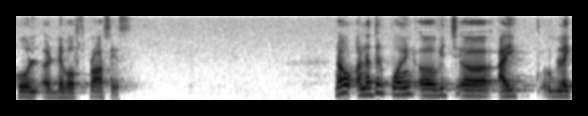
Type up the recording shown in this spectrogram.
whole DevOps process. Now another point uh, which uh, I like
